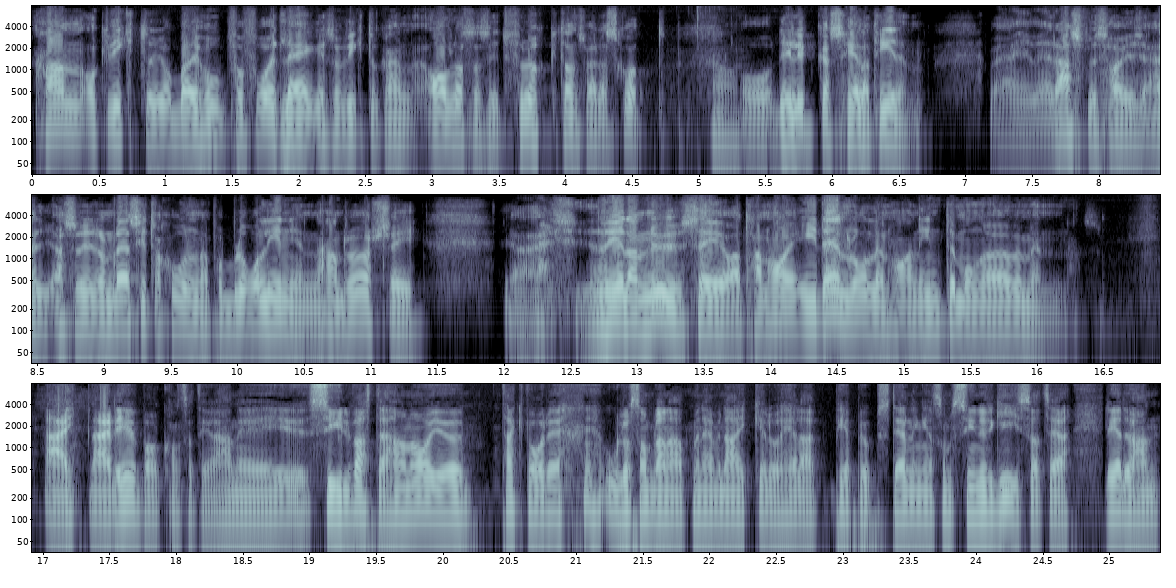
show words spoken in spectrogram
han och Viktor jobbar ihop för att få ett läge så Viktor kan avlossa sitt fruktansvärda skott. Ja. Och det lyckas hela tiden. Rasmus har ju, alltså i de där situationerna på blålinjen när han rör sig, ja, redan nu säger jag att han har, i den rollen har han inte många övermän. Nej, nej det är ju bara att konstatera. Han är ju sylvass där. Han har ju tack vare Olofsson bland annat, men även Eichel och hela PP-uppställningen som synergi så att säga, leder han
